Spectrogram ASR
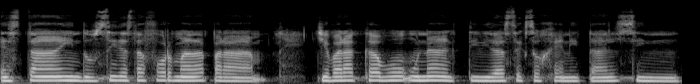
está inducida, está formada para llevar a cabo una actividad sexogenital sin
